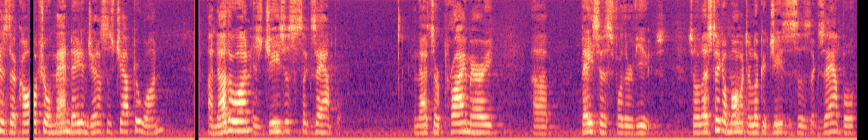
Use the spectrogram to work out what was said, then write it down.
is the cultural mandate in Genesis chapter 1. Another one is Jesus' example. And that's their primary uh, basis for their views. So let's take a moment to look at Jesus' example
